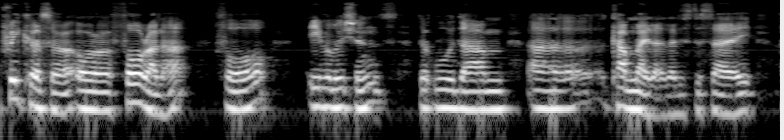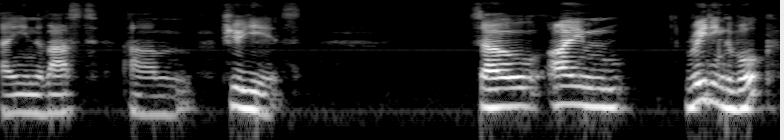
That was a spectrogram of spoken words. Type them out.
precursor or a forerunner for evolutions that would um, uh, come later, that is to say, uh, in the last um, few years. So I'm reading the book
